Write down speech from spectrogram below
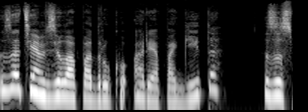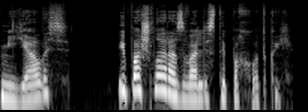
Затем взяла под руку Ариапагита, засмеялась и пошла развалистой походкой.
